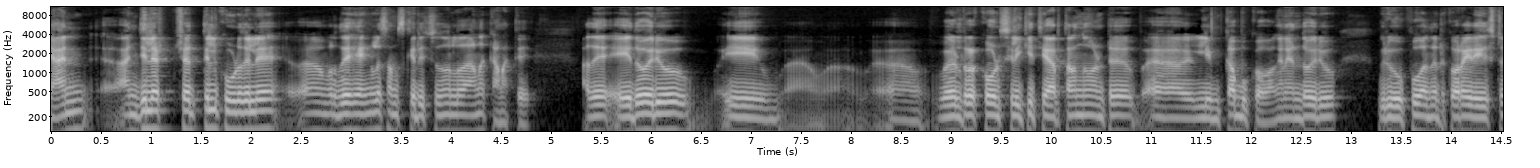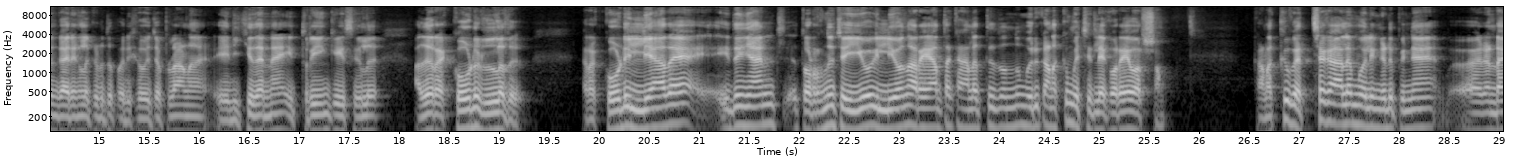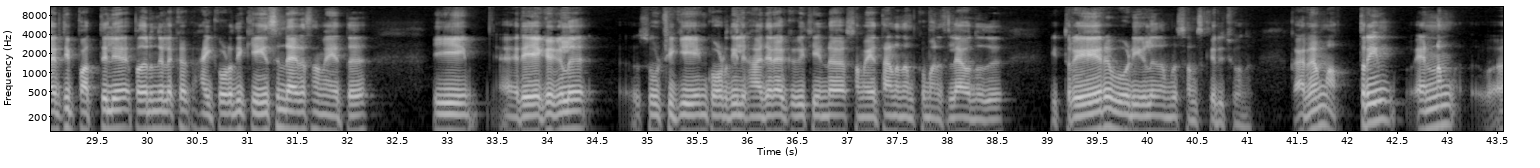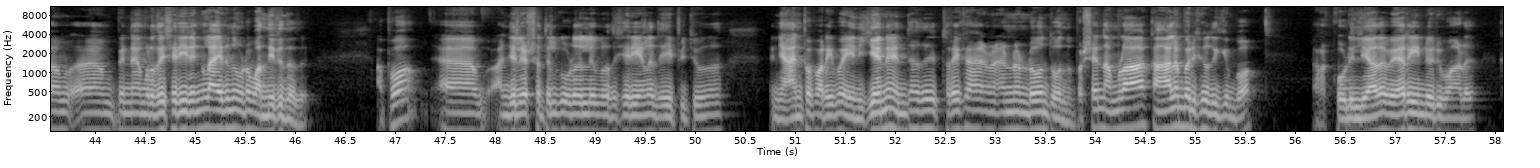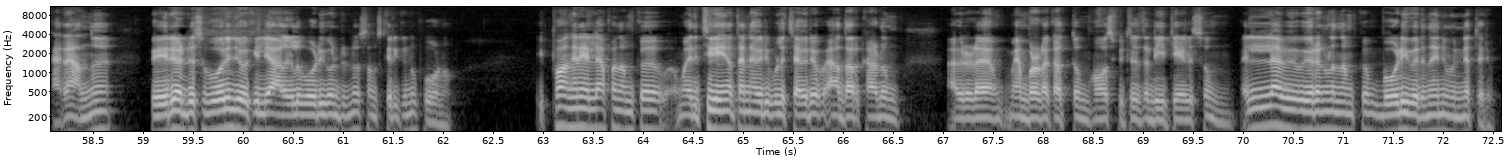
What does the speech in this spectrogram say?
ഞാൻ അഞ്ച് ലക്ഷത്തിൽ കൂടുതൽ മൃതദേഹങ്ങൾ സംസ്കരിച്ചു എന്നുള്ളതാണ് കണക്ക്. അത് ഏതോ ഒരു ഈ വേൾഡ് റെക്കോർഡ്സിലേക്ക് ചേർത്തണം എന്ന് പറഞ്ഞിട്ട് ലിംക ബുക്കോ അങ്ങനെ എന്തോ ഒരു ഗ്രൂപ്പ് വന്നിട്ട് കുറേ രജിസ്റ്ററും കാര്യങ്ങളൊക്കെ എടുത്ത് പരിശോധിച്ചപ്പോഴാണ് എനിക്ക് തന്നെ ഇത്രയും കേസുകൾ അത് റെക്കോർഡ് ഉള്ളത്. റെക്കോർഡ് ഇല്ലാതെ ഇത് ഞാൻ തുടർന്ന് ചെയ്യോ ഇല്ലയോ എന്ന് അറിയാത്ത കാലത്ത് ഇതൊന്നും ഒരു കണക്കും വെച്ചിട്ടില്ല കുറേ വർഷം. കണക്ക് വെച്ച കാലം മുതൽ ഇങ്ങോട്ട് പിന്നെ രണ്ടായിരത്തി പത്തിൽ പതിനൊന്നിലൊക്കെ ഹൈക്കോടതി കേസ് ഉണ്ടായിരുന്ന സമയത്ത് ഈ രേഖകൾ സൂക്ഷിക്കുകയും കോടതിയിൽ ഹാജരാക്കുകയും ചെയ്യേണ്ട സമയത്താണ് നമുക്ക് മനസ്സിലാവുന്നത് ഇത്രയേറെ ബോഡികൾ നമ്മൾ സംസ്കരിച്ചു എന്ന്. കാരണം അത്രയും എണ്ണം പിന്നെ മൃതശരീരങ്ങളായിരുന്നു ഇവിടെ വന്നിരുന്നത്. അപ്പോൾ അഞ്ച് ലക്ഷത്തിൽ കൂടുതൽ മൃതശരീരങ്ങൾ ദഹിപ്പിച്ചു എന്ന് ഞാനിപ്പോൾ പറയുമ്പോൾ എനിക്ക് തന്നെ എന്താ അത് ഇത്രയൊക്കെ എണ്ണം ഉണ്ടോ എന്ന് തോന്നുന്നു പക്ഷേ നമ്മൾ ആ കാലം പരിശോധിക്കുമ്പോൾ റെക്കോർഡില്ലാതെ വേറെ ഇതിന്റെ ഒരുപാട്. കാരണം അന്ന് പേരും അഡ്രസ്സ് പോലും ചോദിക്കില്ല. ആളുകൾ ബോഡി കൊണ്ടിരുന്നു സംസ്കരിക്കുന്നു പോകണു ഇപ്പോൾ അങ്ങനെയല്ല. അപ്പോൾ നമുക്ക് മരിച്ചു കഴിഞ്ഞാൽ തന്നെ അവർ വിളിച്ച് അവർ ആധാർ കാർഡും അവരുടെ മെമ്പറുടെ കത്തും ഹോസ്പിറ്റലിലത്തെ ഡീറ്റെയിൽസും എല്ലാ വിവരങ്ങളും നമുക്ക് ബോഡി വരുന്നതിന് മുന്നേ തരും.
